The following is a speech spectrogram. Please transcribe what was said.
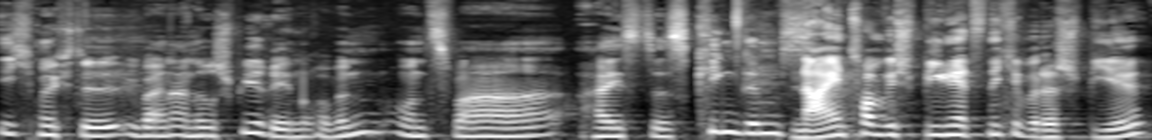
Ich möchte über ein anderes Spiel reden, Robin. Und zwar heißt es Kingdoms. Nein, Tom, wir spielen jetzt nicht über das Spiel.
